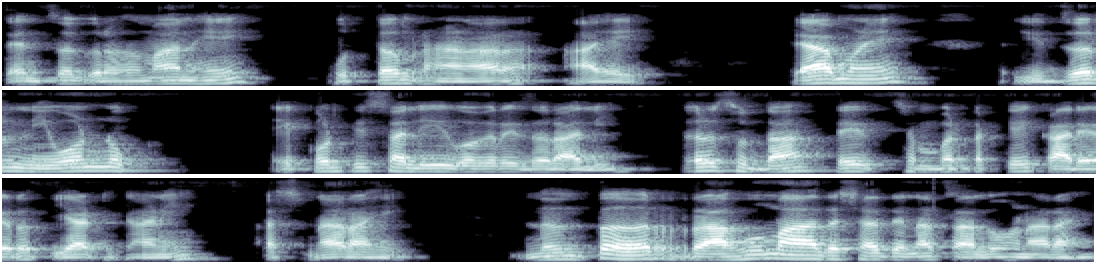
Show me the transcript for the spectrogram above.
त्यांचं ग्रहमान हे उत्तम राहणार आहे. त्यामुळे जर निवडणूक एकोणतीस साली वगैरे जर आली तर सुद्धा ते शंभर टक्के कार्यरत या ठिकाणी असणार आहे. नंतर राहू महादशा त्यांना चालू होणार आहे.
